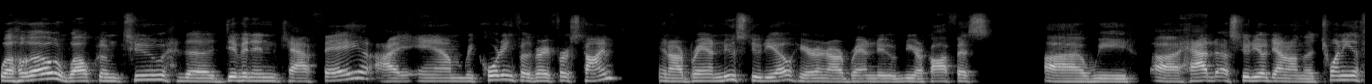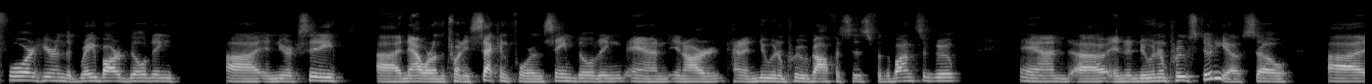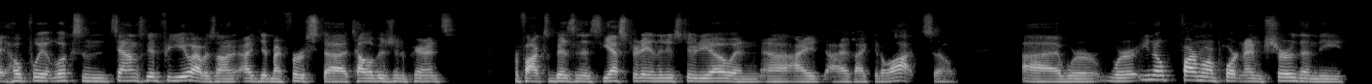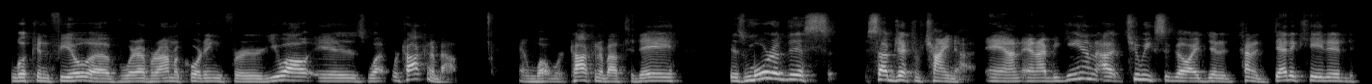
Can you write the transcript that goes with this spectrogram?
Well, hello and welcome to the Dividend Cafe. I am recording for the very first time in our brand new studio here in our brand new New York office. Uh, we uh, had a studio down on the 20th floor here in the Graybar building uh, in New York City. Uh, now we're on the 22nd floor of the same building and in our kind of new and improved offices for the Bahnsen Group and uh, in a new and improved studio. So uh, hopefully, it looks and sounds good for you. I was on. I did my first uh, television appearance for Fox Business yesterday in the new studio, and uh, I I like it a lot. So uh, we're we're you know far more important, I'm sure, than the look and feel of wherever I'm recording for you all is what we're talking about, and what we're talking about today is more of this subject of China. And and I began uh, two weeks ago. I did a kind of dedicated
